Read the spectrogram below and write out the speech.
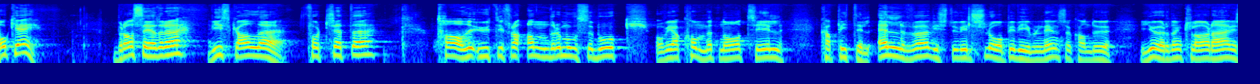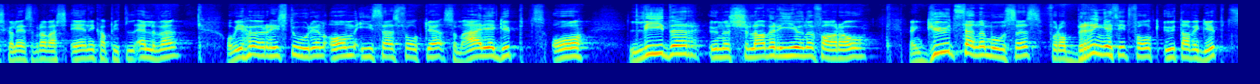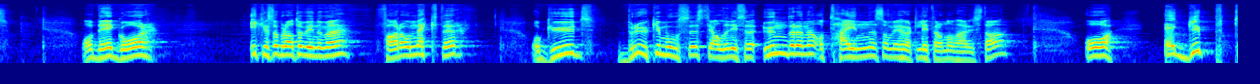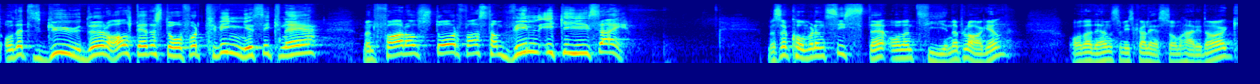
Ok, bra å se dere. Vi skal eh, fortsette tale ut fra andre Mosebok, og vi har kommet nå til kapittel 11. Hvis du vil slå opp i Bibelen din, så kan du gjøre den klar der. Vi skal lese fra vers 1 i kapittel 11. Og vi hører historien om Israelsfolket som er i Egypt og lider under slaveriet under farao. Men Gud sender Moses for å bringe sitt folk ut av Egypt. Og det går ikke så bra til å begynne med. Farao nekter. Og Gud bruker Moses til alle disse undrene og tegnene som vi hørte litt om her i stad. Og Egypt og dets guder og alt det det står for, tvinges i kne. Men farao står fast. Han vil ikke gi seg. Men så kommer den siste og den tiende plagen, og det er den som vi skal lese om her i dag.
